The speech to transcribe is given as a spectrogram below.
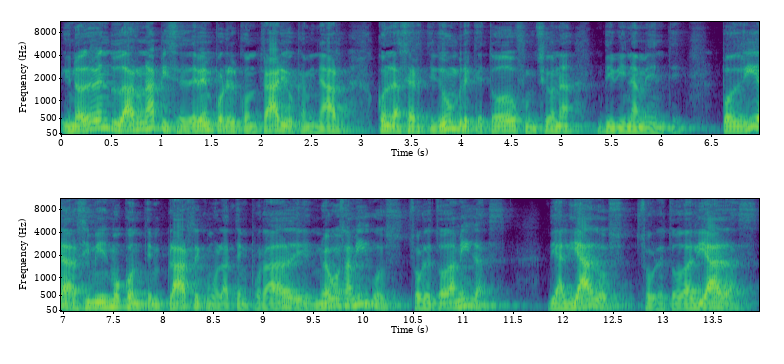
y no deben dudar un ápice, deben por el contrario caminar con la certidumbre que todo funciona divinamente. Podría asimismo contemplarse como la temporada de nuevos amigos, sobre todo amigas, de aliados, sobre todo aliadas,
